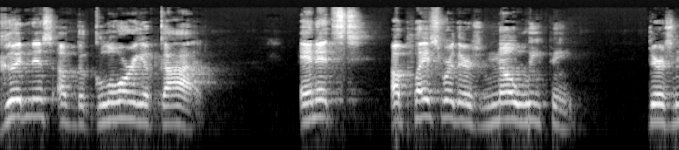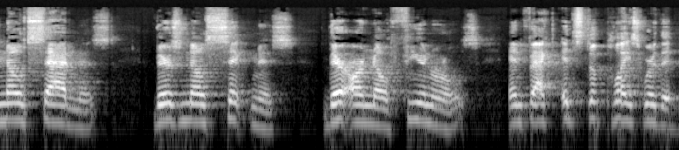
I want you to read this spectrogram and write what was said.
goodness of the glory of God. And it's a place where there's no weeping, there's no sadness, there's no sickness, there are no funerals, in fact, it's the place where the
